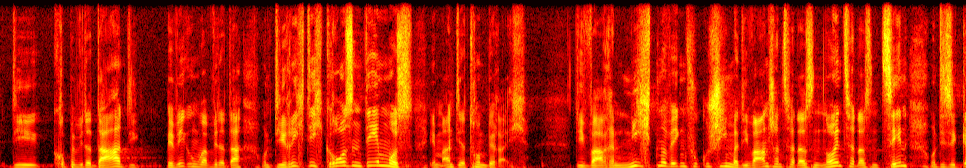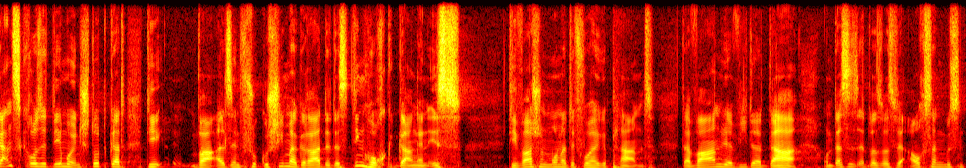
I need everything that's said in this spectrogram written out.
die Gruppe wieder da, die Bewegung war wieder da und die richtig großen Demos im Anti-Atom-Bereich, die waren nicht nur wegen Fukushima, die waren schon 2009, 2010 und diese ganz große Demo in Stuttgart, die war, als in Fukushima gerade das Ding hochgegangen ist, die war schon Monate vorher geplant. Da waren wir wieder da. Und das ist etwas, was wir auch sagen müssen,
